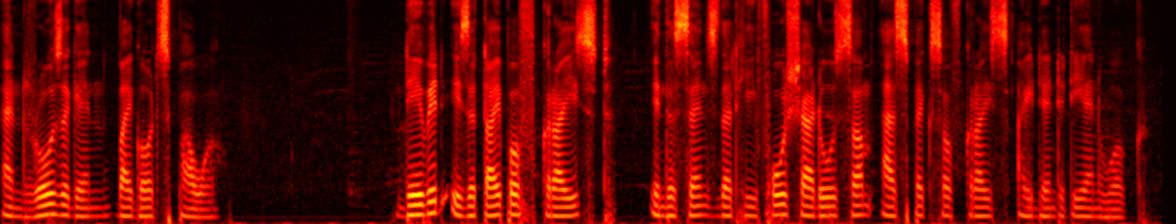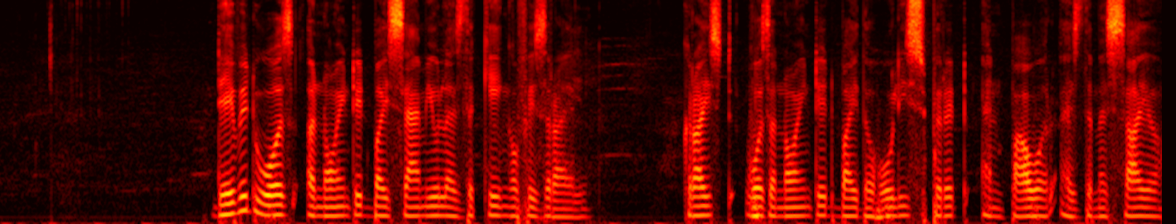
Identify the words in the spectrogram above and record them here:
and rose again by God's power. David is a type of Christ in the sense that he foreshadows some aspects of Christ's identity and work. David was anointed by Samuel as the king of Israel. Christ was anointed by the Holy Spirit and power as the Messiah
